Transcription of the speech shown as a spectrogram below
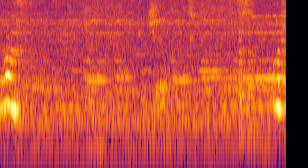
গো উফ।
